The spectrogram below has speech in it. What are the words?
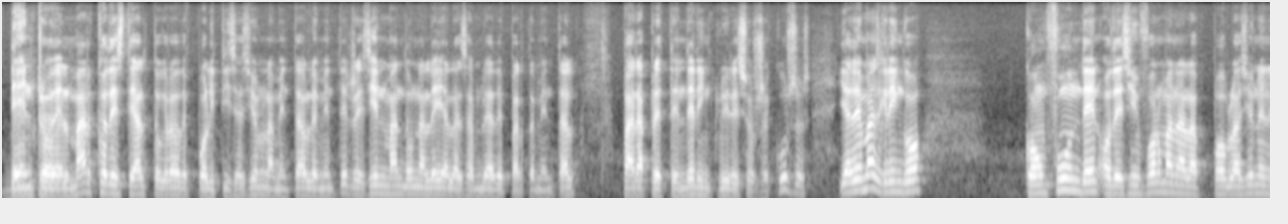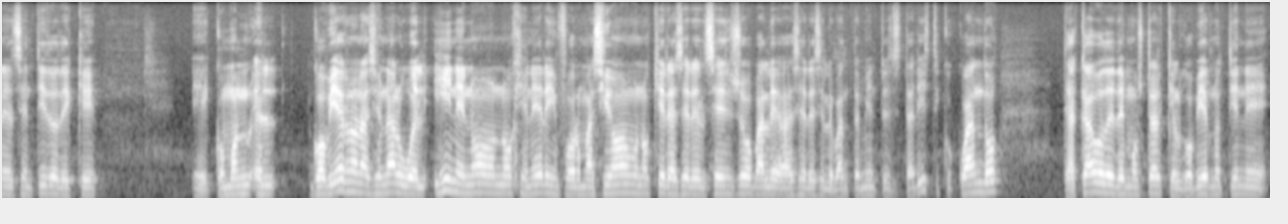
Dentro del marco de este alto grado de politización, lamentablemente, recién manda una ley a la Asamblea Departamental para pretender incluir esos recursos. Y además, gringo, confunden o desinforman a la población en el sentido de que eh, como el gobierno nacional o el INE no, no genera información, no quiere hacer el censo, vale hacer ese levantamiento estadístico, cuando te acabo de demostrar que el gobierno tiene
